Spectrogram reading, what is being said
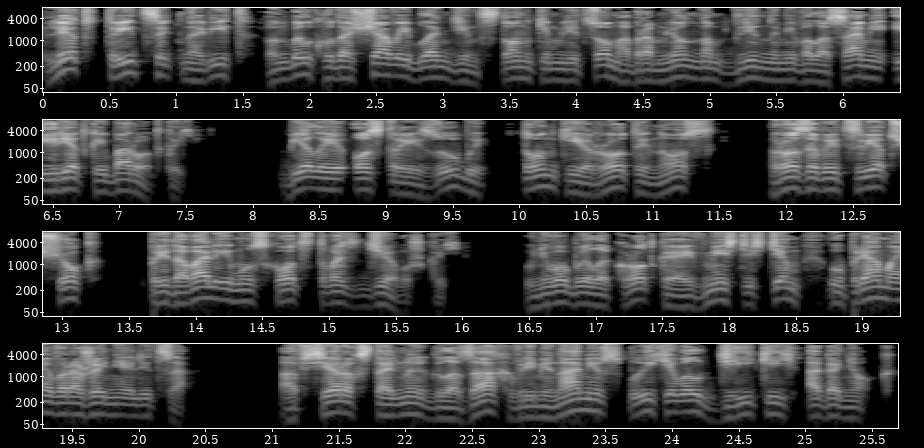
Лет тридцать на вид, он был худощавый блондин с тонким лицом, обрамленным длинными волосами и редкой бородкой. Белые острые зубы, тонкий рот и нос, розовый цвет щек придавали ему сходство с девушкой. У него было кроткое и вместе с тем упрямое выражение лица, а в серых стальных глазах временами вспыхивал дикий огонек.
